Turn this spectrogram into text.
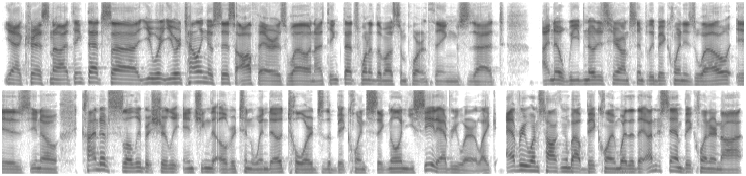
Yeah, Chris. No, I think that's uh, you were you were telling us this off air as well, and I think that's one of the most important things that I know we've noticed here on Simply Bitcoin as well is, you know, kind of slowly but surely inching the Overton window towards the Bitcoin signal. And you see it everywhere. Like everyone's talking about Bitcoin, whether they understand Bitcoin or not.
